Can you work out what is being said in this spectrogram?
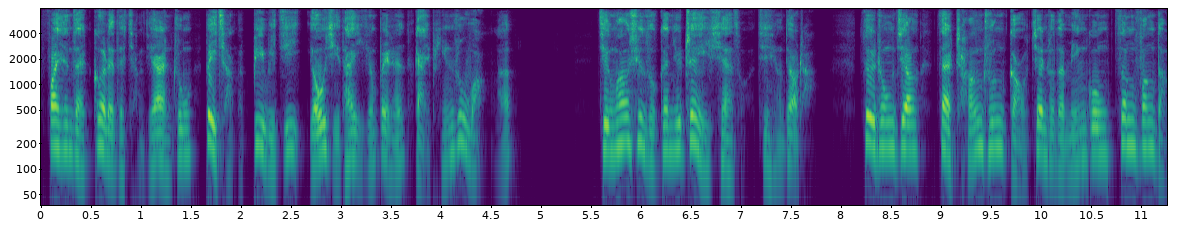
发现，在各类的抢劫案中，被抢的 BB 机有几台已经被人改频入网了。警方迅速根据这一线索进行调查，最终将在长春搞建筑的民工曾峰等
